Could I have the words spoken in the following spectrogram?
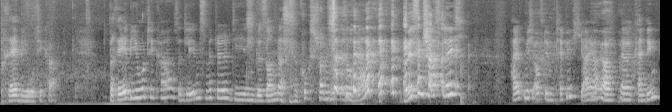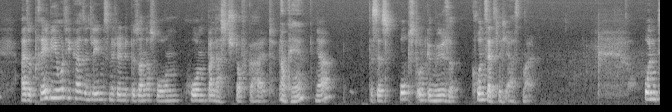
Präbiotika. Präbiotika sind Lebensmittel, die einen besonders, ja, guckst schon so, hä? Wissenschaftlich, halt mich auf dem Teppich, ja, ja, Äh, kein Ding. Also Präbiotika sind Lebensmittel mit besonders hohem, hohem Ballaststoffgehalt. Okay. Ja, das ist Obst und Gemüse, grundsätzlich erstmal. Und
